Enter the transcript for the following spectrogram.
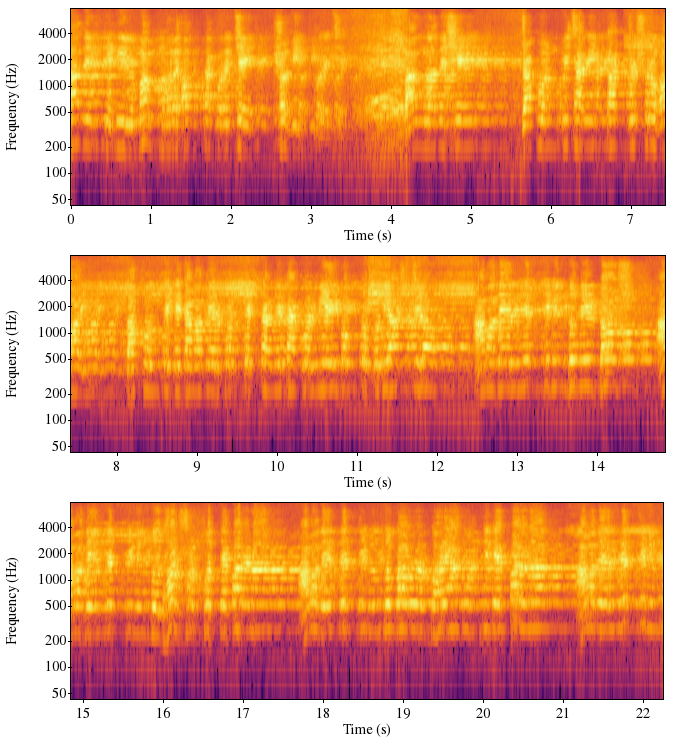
তাদেরকে নির্মম ভাবে হত্যা করেছে, শহীদ করেছে। বাংলাদেশে যখন বিচারিক কার্য শুরু হয়, তখন থেকে জামাতের প্রত্যেকটা নেতা কর্মী এই বক্তব্য দিয়ে আসছিল, আমাদের নেতৃবৃন্দ নির্দোষ আমাদের নেতৃবৃন্দ ধর্ষণ করতে পারে না, আমাদের নেতৃবৃন্দ কারোর ঘরে আগুন দিতে পারে না, আমাদের নেতৃবৃন্দ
